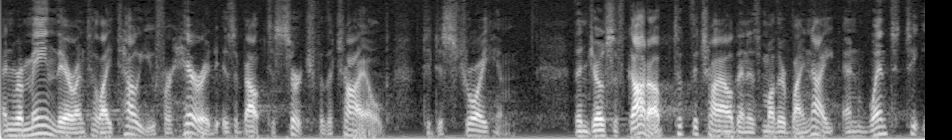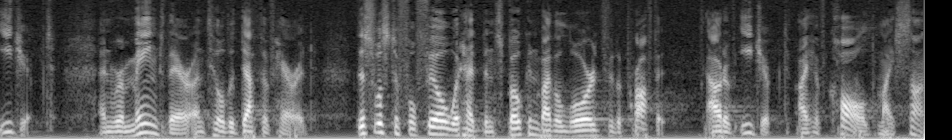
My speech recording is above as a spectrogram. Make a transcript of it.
and remain there until I tell you, for Herod is about to search for the child to destroy him. Then Joseph got up, took the child and his mother by night, and went to Egypt, and remained there until the death of Herod. This was to fulfill what had been spoken by the Lord through the prophet Out of Egypt I have called my son.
